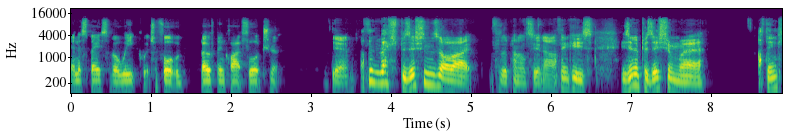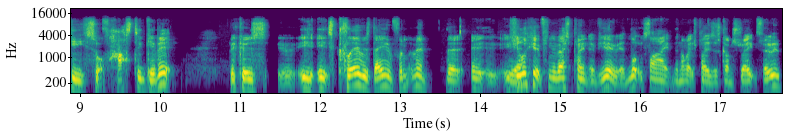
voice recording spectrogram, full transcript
in the space of a week, which I thought would both been quite fortunate. Yeah, I think the ref's position's all right for the penalty now. I think he's he's in a position where I think he sort of has to give it. because it's clear as day in front of him that if you look at it from the best point of view, it looks like the Norwich players has gone straight through him.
